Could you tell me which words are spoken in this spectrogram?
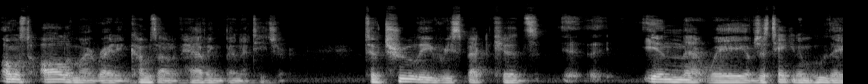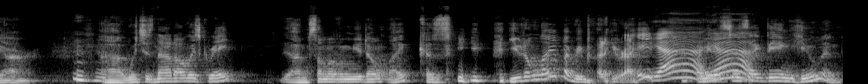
almost all of my writing comes out of having been a teacher. To truly respect kids uh, in that way of just taking them who they are, uh, which is not always great. Um, some of them you don't like because you don't like everybody, right? Yeah, I mean, it's just like being human.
